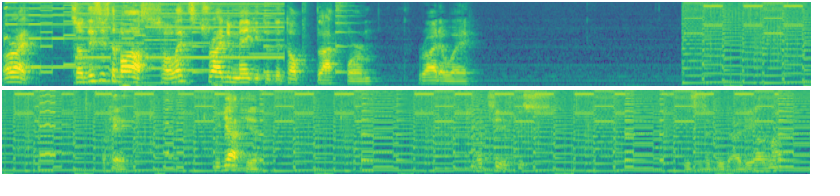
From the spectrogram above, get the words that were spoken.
Alright, so this is the boss, so let's try to make it to the top platform right away. Okay, we got here. Let's see if this this is a good idea or not.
